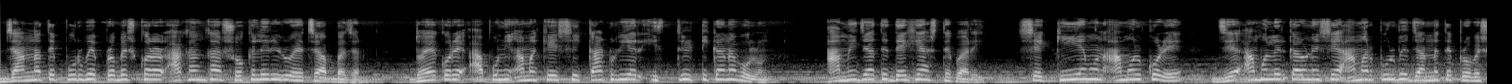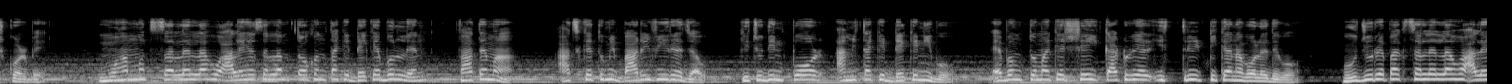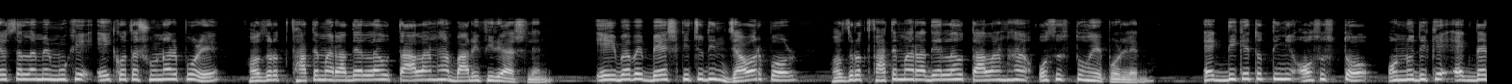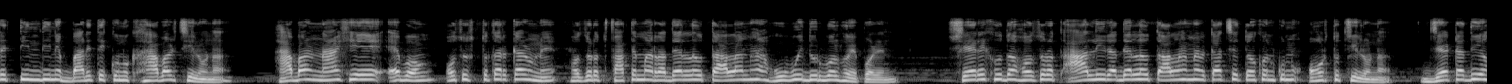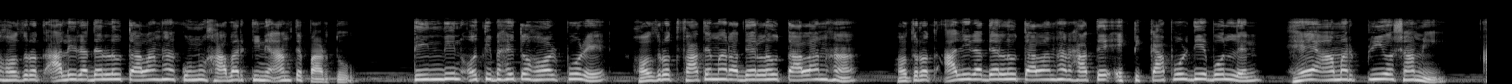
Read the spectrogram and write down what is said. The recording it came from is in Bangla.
জান্নাতে পূর্বে প্রবেশ করার আকাঙ্ক্ষা সকলেরই রয়েছে, আব্বাজান। দয়া করে আপনি আমাকে সেই কাটুরিয়ার স্ত্রীর ঠিকানা বলুন। আমি যাতে দেখে আসতে পারি, সে কি এমন আমল করে যে আমলের কারণে সে আমার পূর্বে জান্নাতে প্রবেশ করবে? মুহাম্মদ সাল্লাল্লাহু আলহাম তখন তাকে ডেকে বললেন, ফাতেমা, আজকে তুমি বাড়ি ফিরে যাও। কিছুদিন পর আমি তাকে ডেকে নিব এবং তোমাকে সেই কাটুরিয়ার স্ত্রীর ঠিকানা বলে দেব। হুজুরে পাক সাল্লাল্লাহু আলহামের মুখে এই কথা শোনার পরে হজরত ফাতেমা রাদেল্লাহ তালানহা বাড়ি ফিরে আসলেন। এইভাবে বেশ কিছুদিন যাওয়ার পর হজরত ফাতেমা রাদেল্লাহ তালানহা অসুস্থ হয়ে পড়লেন। একদিকে তো তিনি অসুস্থ, অন্যদিকে একদারে তিন দিনে বাড়িতে কোনো খাবার ছিল না। খাবার না খেয়ে এবং অসুস্থতার কারণে হজরত ফাতেমা রাদেল্লাহ তালানহা হুবই দুর্বল হয়ে পড়েন। শেরে খুদা হজরত আলী রাদেল্লাহ তালানহার কাছে তখন কোনো অর্থ ছিল না, যেটা দিয়ে হজরত আলী রাদেল্লাহ তালানহা কোনো খাবার কিনে আনতে পারত। তিন দিন অতিবাহিত হওয়ার পরে হজরত ফাতেমা রাদেল্লাহ তালানহা হজরত আলী রাদেল্লাহ তালানহার হাতে একটি কাপড় দিয়ে বললেন, হে আমার প্রিয় স্বামী,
